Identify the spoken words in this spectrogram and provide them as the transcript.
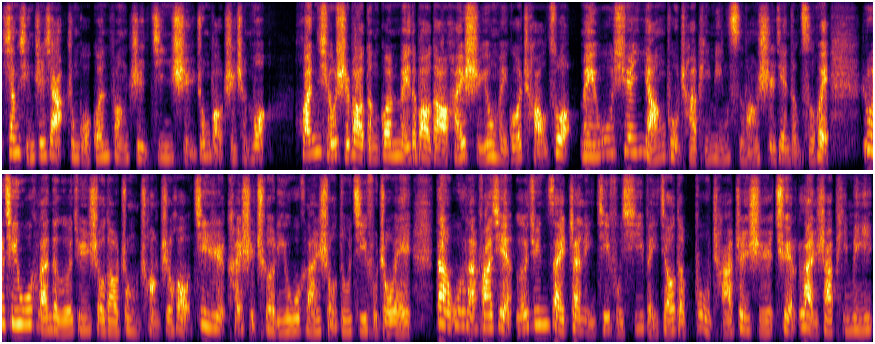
相形之下，中国官方至今始终保持沉默。环球时报等官媒的报道还使用“美国炒作”“美乌宣扬不查平民死亡事件”等词汇。入侵乌克兰的俄军受到重创之后，近日开始撤离乌克兰首都基辅周围。但乌克兰发现，俄军在占领基辅西北郊的布查镇时却滥杀平民。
